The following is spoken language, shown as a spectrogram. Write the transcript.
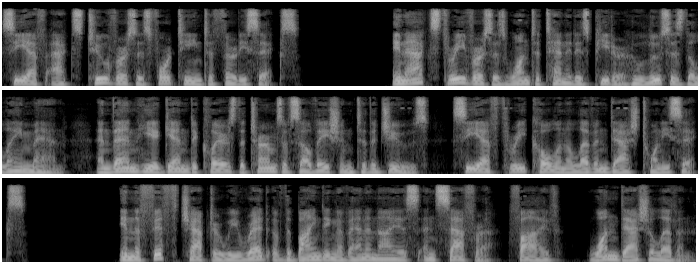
cf. Acts 2 verses 14 to 36. In Acts 3 verses 1 to 10 it is Peter who looses the lame man, and then he again declares the terms of salvation to the Jews, cf 3 11-26. In the fifth chapter we read of the binding of Ananias and Sapphira, 5, 1-11.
